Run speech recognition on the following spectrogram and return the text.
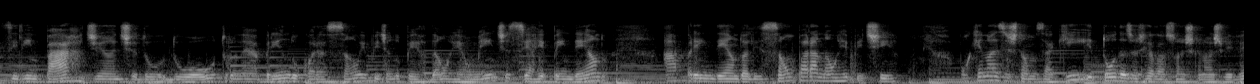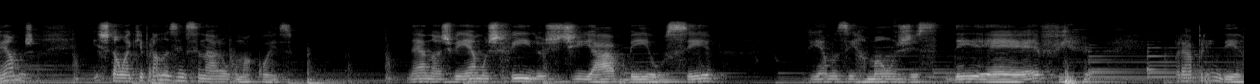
se limpar diante do, do outro, né? abrindo o coração e pedindo perdão realmente, se arrependendo, aprendendo a lição para não repetir. Porque nós estamos aqui e todas as relações que nós vivemos estão aqui para nos ensinar alguma coisa. Né? Nós viemos filhos de A, B ou C, viemos irmãos de D, E, F para aprender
